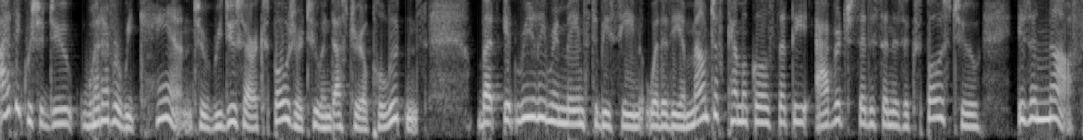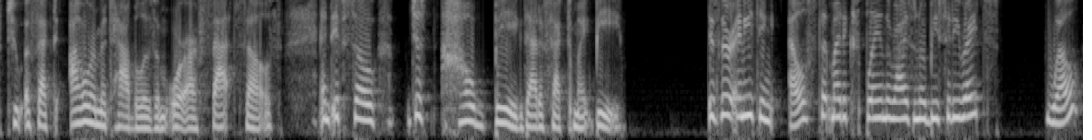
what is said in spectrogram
I think we should do whatever we can to reduce our exposure to industrial pollutants, but it really remains to be seen whether the amount of chemicals that the average citizen is exposed to is enough to affect our metabolism or our fat cells, and if so, just how big that effect might be. Is there anything else that might explain the rise in obesity rates? Well,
